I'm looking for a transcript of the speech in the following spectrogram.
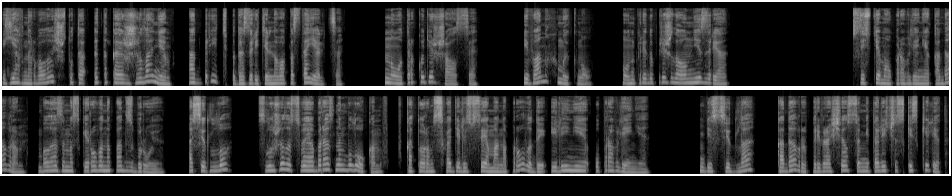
явно рвалось что-то этакое с желанием отбрить подозрительного постояльца. Но отрок удержался. Иван хмыкнул. Он предупреждал не зря. Система управления кадавром была замаскирована под сбрую, а седло служило своеобразным блоком, в котором сходились все монопроводы и линии управления. Без седла кадавр превращался в металлический скелет,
